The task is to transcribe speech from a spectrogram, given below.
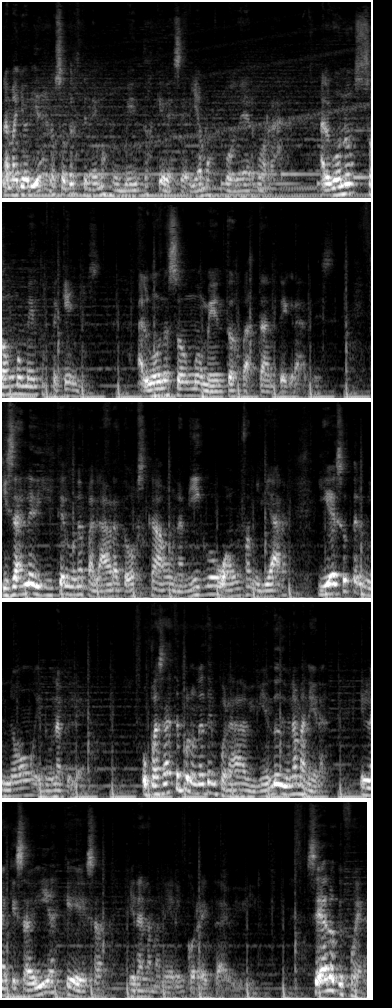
La mayoría de nosotros tenemos momentos que desearíamos poder borrar. Algunos son momentos pequeños, algunos son momentos bastante grandes. Quizás le dijiste alguna palabra tosca a un amigo o a un familiar y eso terminó en una pelea. O pasaste por una temporada viviendo de una manera en la que sabías que esa era la manera incorrecta de vivir. Sea lo que fuera,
